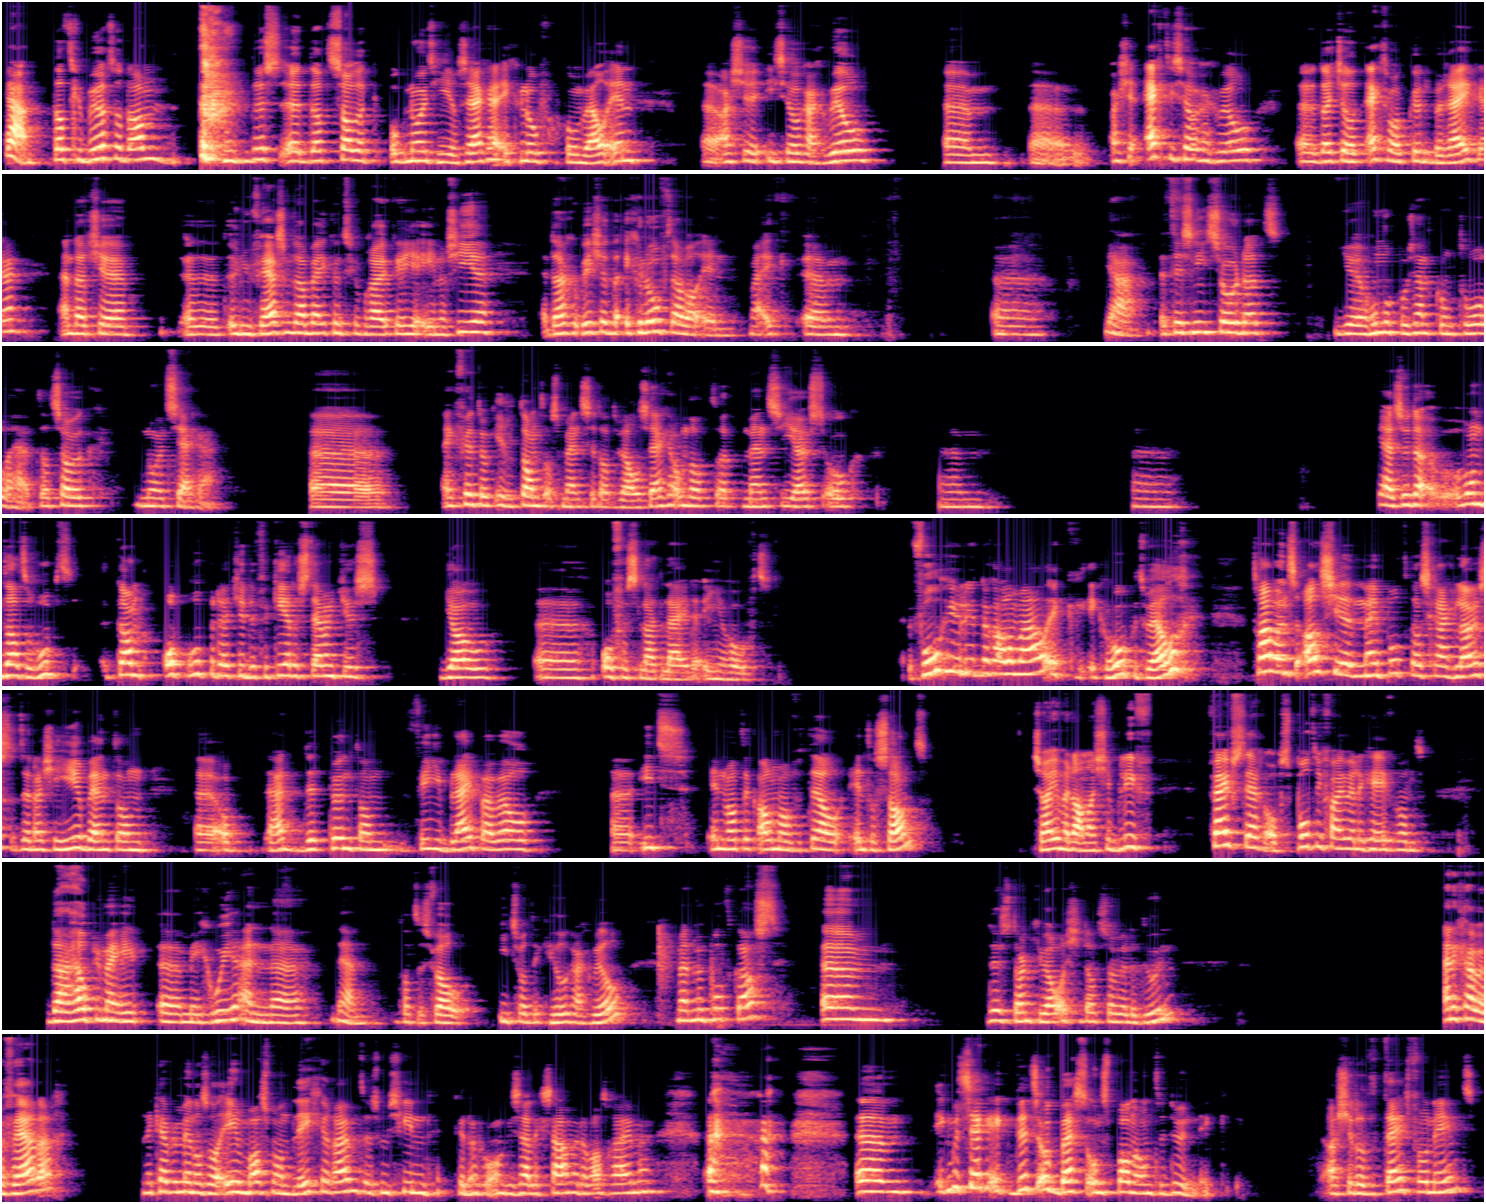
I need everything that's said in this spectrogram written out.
Ja, dat gebeurt er dan. dus uh, dat zal ik ook nooit hier zeggen. Ik geloof er gewoon wel in. als je iets heel graag wil, um, als je echt iets heel graag wil, dat je dat echt wel kunt bereiken. En dat je het universum daarbij kunt gebruiken, je energieën. Daar, weet je, ik geloof daar wel in. Maar ik, um, uh, ja, het is niet zo dat je 100% controle hebt. Dat zou ik nooit zeggen. Uh, en ik vind het ook irritant als mensen dat wel zeggen, omdat dat mensen juist ook. Um, ja, zodat, want dat roept, kan oproepen dat je de verkeerde stemmetjes jouw office laat leiden in je hoofd. Volgen jullie het nog allemaal? Ik, ik hoop het wel. Trouwens, als je mijn podcast graag luistert en als je hier bent, dan uh, op hè, dit punt, dan vind je blijkbaar wel uh, iets in wat ik allemaal vertel interessant. Zou je me dan alsjeblieft vijf sterren op Spotify willen geven? Want daar help je mij uh, mee groeien. En ja, dat is wel iets wat ik heel graag wil met mijn podcast. Um, dus dankjewel als je dat zou willen doen. En ik ga weer verder. En ik heb inmiddels al één wasmand leeggeruimd. Dus misschien kunnen we gewoon gezellig samen de was ruimen. um, ik moet zeggen, ik, dit is ook best ontspannen om te doen. Ik, als je er de tijd voor neemt.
